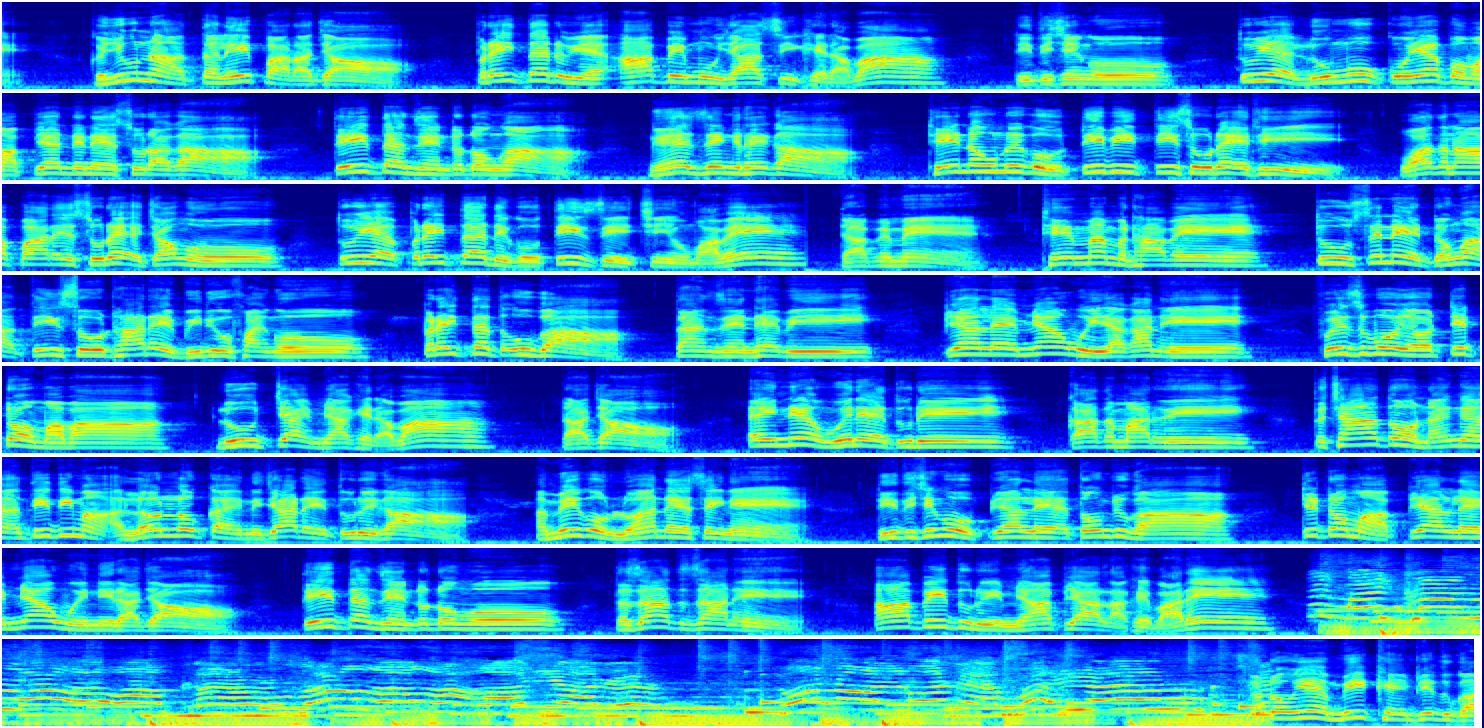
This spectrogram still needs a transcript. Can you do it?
ဂယုဏတန်လေးပါတာကြောင့်ပရိသတ်တွေရဲ့အားပေးမှုရရှိခဲ့တာပါဒီတချင်းကိုသူ့ရဲ့လူမှုကွန်ရက်ပေါ်မှာပြန်တင်နေဆိုတာကတေးတန်စင်တော်တုံကငယ်စဉ်ကတည်းကထင်းတုံးတွေကိုတီးပြီးတီးဆိုတဲ့အထိဝါသနာပါတယ်ဆိုတဲ့အကြောင်းကိုသူ့ရဲ့ပြိတ္တတွေကိုသိစေချင်ုံပါပဲဒါပေမဲ့ထင်မှတ်မထားပဲသူစနစ်တုံးကတီးဆိုထားတဲ့ဗီဒီယိုဖိုင်ကိုပြိတ္တတူကတန်စင်ထည့်ပြီးပြန်လည်မျှဝေရကနေ Facebook ရော TikTok မှာပါလူကြိုက်များခဲ့တာပါဒါကြောင့်အိမ်နဲ့ဝင်းတဲ့သူတွေကားသမားတွေတခြားသောနိုင်ငံအသီးသီးမှာအလုံးလောက်ကင်နေကြတဲ့သူတွေကအမေကိုလွမ်းတဲ့စိတ်နဲ့ဒီတချင်းကိုပြန်လဲအသုံးပြုက TikTok မှာပြန်လဲမျှဝေနေတာကြောင့်တေးတန့်စင်တော်တော်ကိုတစတစနဲ့အားပေးသူတွေများပြားလာခဲ့ပါတယ် တော်တော်ရဲ့မိခင်ဖြစ်သူက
